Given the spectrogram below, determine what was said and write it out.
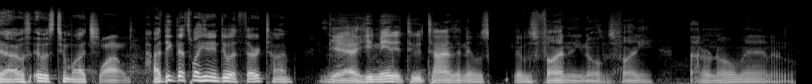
yeah, it was it was too much. Wild. I think that's why he didn't do a third time. Yeah, he made it two times, and it was it was fun. You know, it was funny. I don't know, man. I don't know.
